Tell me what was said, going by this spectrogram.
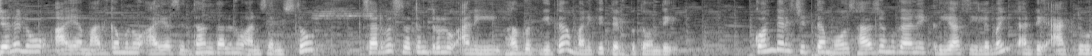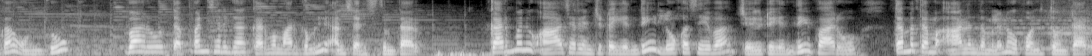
జనులు ఆయా మార్గమును ఆయా సిద్ధాంతాలను అనుసరిస్తూ సర్వస్వతంత్రులు అని భగవద్గీత మనకి తెలుపుతోంది. కొందరి చిత్తము సహజముగానే క్రియాశీలమై అంటే యాక్టివ్గా ఉంటూ వారు తప్పనిసరిగా కర్మ మార్గముని అనుసరిస్తుంటారు. కర్మను ఆచరించుట ఎంది లోకసేవ చేయుట ఎంది వారు తమ తమ ఆనందములను పొందుతుంటారు.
